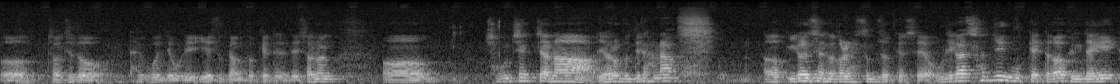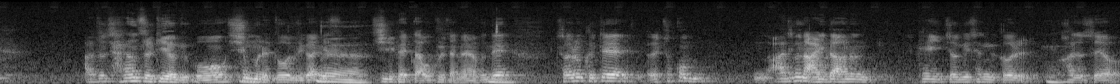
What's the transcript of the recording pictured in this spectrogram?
어, 저한테도 해고 이제 우리 예술 감독께 되는데 저는 어, 정책자나 여러분들이 하나 어, 이런 생각을 했으면 좋겠어요. 우리가 선진국겠다가 굉장히 아주 자랑스럽게 여기고 신문에도 우리가 이제 네. 진입했다고 그러잖아요. 근데 저는 그때 조금 아직은 아니다 하는 개인적인 생각을 가졌어요.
